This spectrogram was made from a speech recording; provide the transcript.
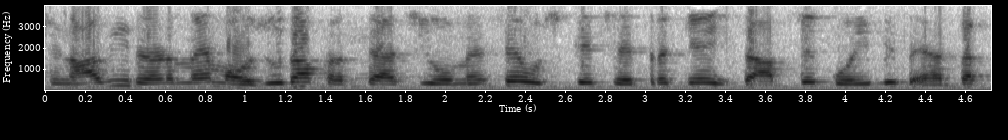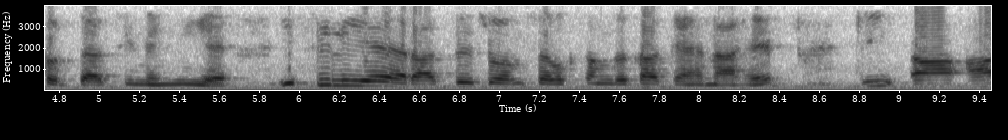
चुनावी रण में मौजूदा प्रत्याशियों में से उसके क्षेत्र के हिसाब से कोई भी बेहतर प्रत्याशी नहीं है। इसीलिए राष्ट्रीय स्वयंसेवक संघ का कहना है कि आ, आ,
